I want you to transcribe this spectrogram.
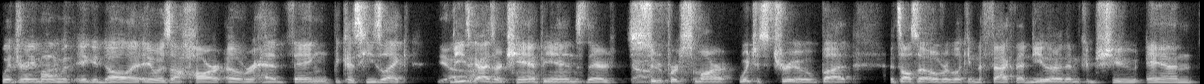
with Draymond and with Iguodala, it was a heart overhead thing because he's like. Yeah. These guys are champions. They're yeah. super smart, which is true, but it's also overlooking the fact that neither of them can shoot. And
